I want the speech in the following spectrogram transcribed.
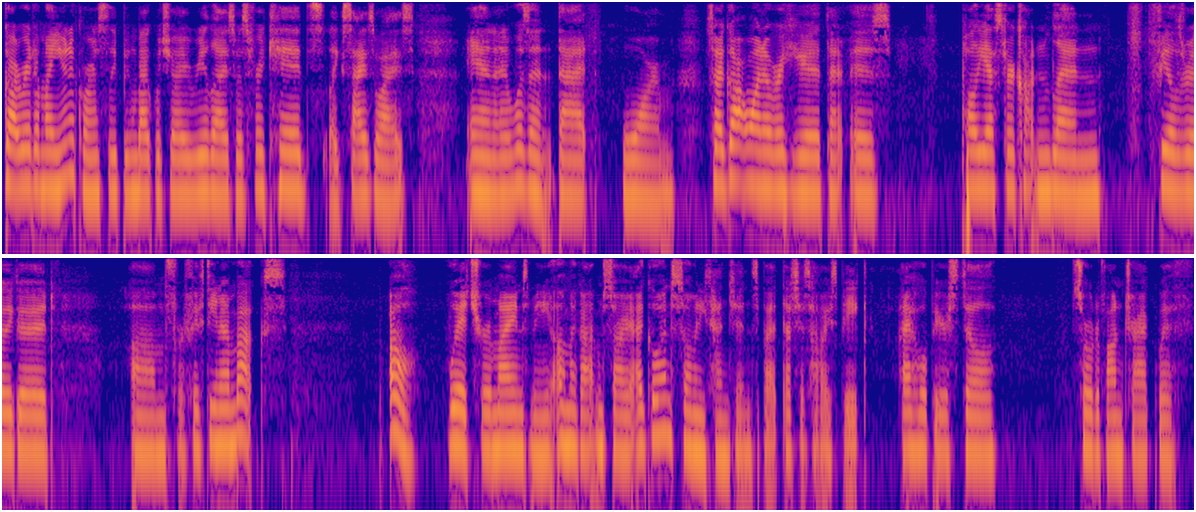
got rid of my unicorn sleeping bag, which I realized was for kids, like size wise, and it wasn't that warm. So I got one over here that is polyester cotton blend, feels really good um, for 59 bucks. Oh, which reminds me, oh my god, I'm sorry. I go on so many tangents, but that's just how I speak. I hope you're still sort of on track with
